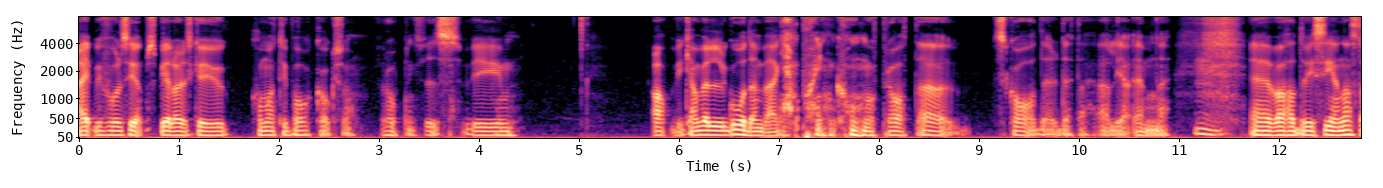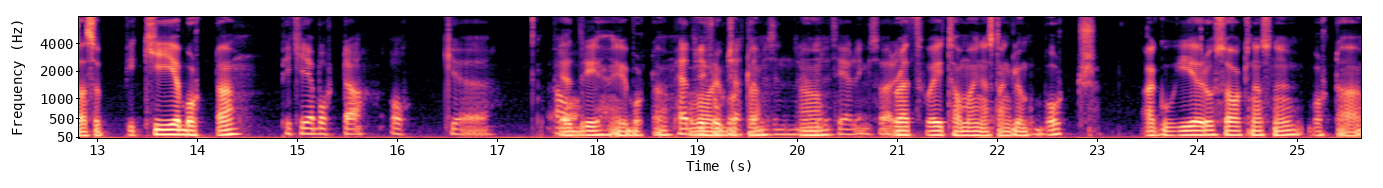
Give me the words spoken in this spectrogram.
Nej, vi får väl se. Spelare ska ju komma tillbaka också, förhoppningsvis. Vi, ja, vi kan väl gå den vägen på en gång och prata skador, detta härliga ämne. Eh, vad hade vi senast? Alltså Piqué borta, Piqué borta och eh, ja, Pedri är ju borta. Pedri fortsätter borta. med sin Ja. rehabilitering. Så är det. Brathwaite har man ju nästan glömt bort. Agüero saknas nu, borta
